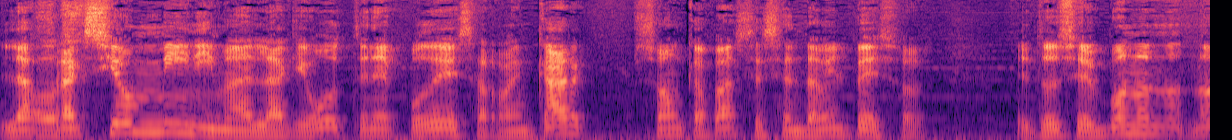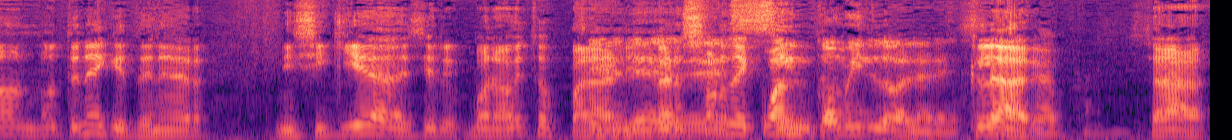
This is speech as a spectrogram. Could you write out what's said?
la O fracción mínima en la que vos tenés, podés arrancar son capaz 60 mil pesos. Entonces, vos no, no, no, no tenés que tener ni siquiera decir, bueno, esto es para Sí, el inversor de, cuánto. 5 mil dólares. Claro, Exacto. o sea,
